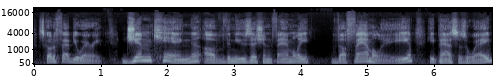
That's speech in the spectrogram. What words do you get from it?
Let's go to February. Jim King of the musician family the family. He passes away.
